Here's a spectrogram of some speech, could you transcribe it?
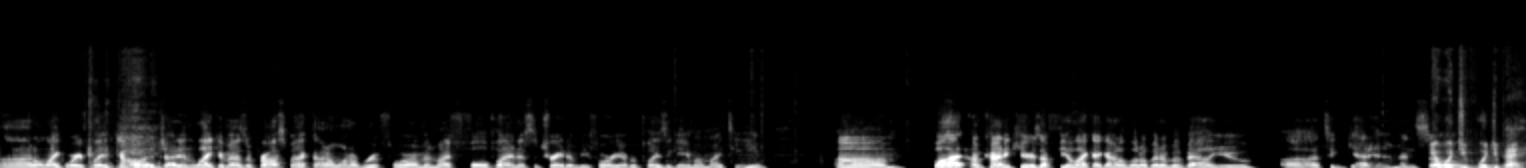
Uh, I don't like where he played college. I didn't like him as a prospect. I don't want to root for him, and my full plan is to trade him before he ever plays a game on my team. Um, but I'm kind of curious. I feel like I got a little bit of a value uh, to get him, and so yeah. What'd you What'd you pay?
